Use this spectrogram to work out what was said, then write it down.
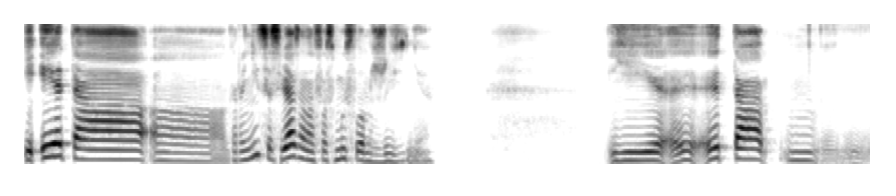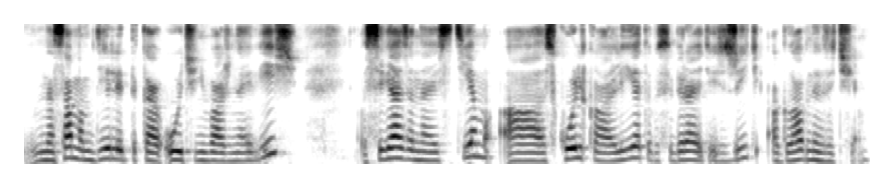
И эта э, граница связана со смыслом жизни. И э, это на самом деле такая очень важная вещь, связанная с тем, а сколько лет вы собираетесь жить, а главное зачем.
